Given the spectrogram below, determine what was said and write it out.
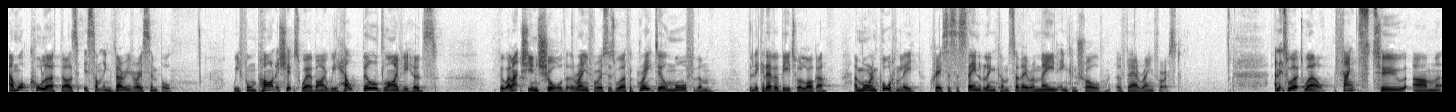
And what Cool Earth does is something very, very simple. We form partnerships whereby we help build livelihoods that will actually ensure that the rainforest is worth a great deal more for them than it could ever be to a logger, and more importantly, creates a sustainable income so they remain in control of their rainforest. And it's worked well, thanks to um,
